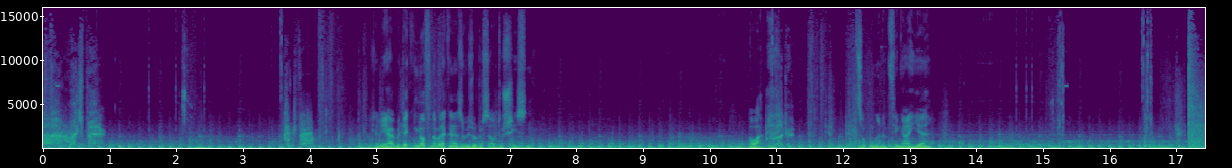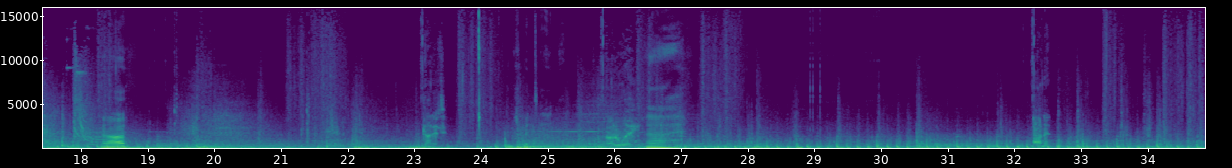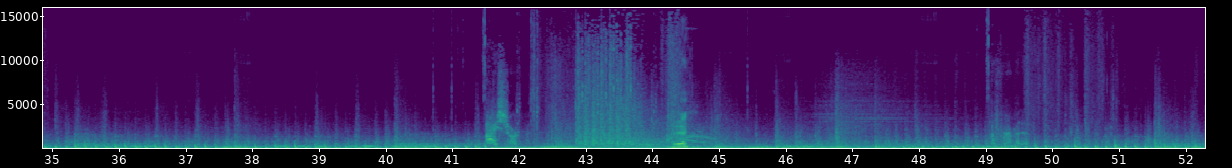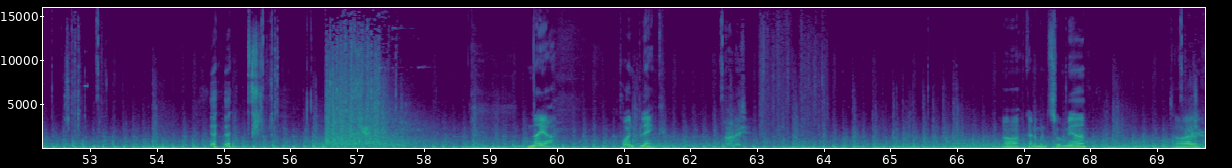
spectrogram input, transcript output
Ich kann die halbe Deckung laufen, aber der kann ja sowieso durchs Auto schießen. Finger hier. Ja, Got it. mit... On way. Ah. Naja. Point blank. It. Oh, keine Munition mehr. Toll.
